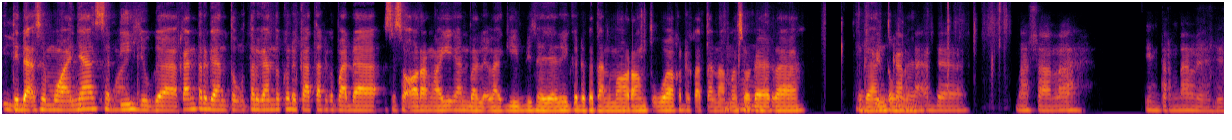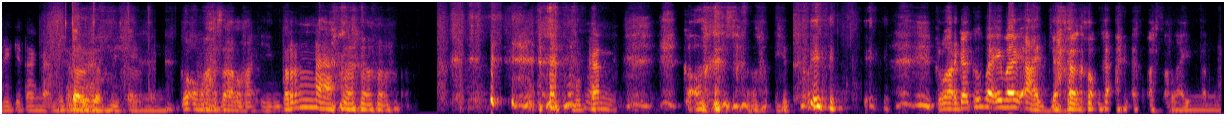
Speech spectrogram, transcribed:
Tidak semuanya sedih juga kan tergantung tergantung kedekatan kepada seseorang lagi kan balik lagi bisa jadi kedekatan sama orang tua, kedekatan sama Mm-mm. saudara. Mungkin Tergantung karena kan. ada masalah internal ya, jadi kita nggak bisa Betul, betul. di sini. Kok masalah internal? Bukan Kok masalah itu? Keluargaku baik-baik aja kok nggak ada masalah internal.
